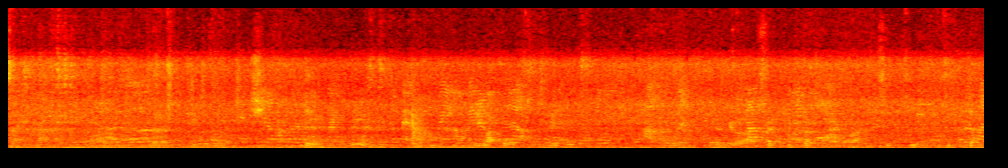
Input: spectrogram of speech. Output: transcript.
สักการเด็กอาโคมิโอโคสิทธิโตสิทธิจิตตัง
